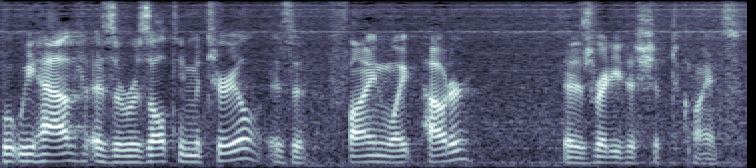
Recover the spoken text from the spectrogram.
what we have as a resulting material is a fine white powder that is ready to ship to clients.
